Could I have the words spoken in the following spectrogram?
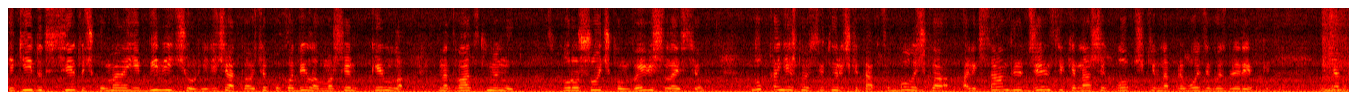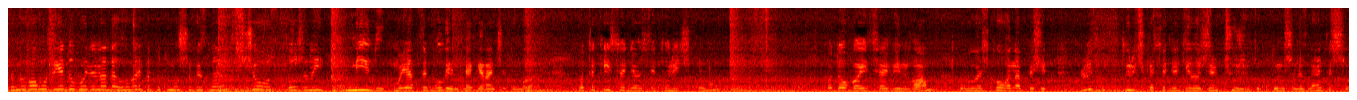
які йдуть в сіточку. У мене є білі і чорні. Дівчатка, ось походила, в машинку кинула на 20 минут з порошочком, вивішила і все. Лук, звісно, світулечки так. Футболочка Олександри, джинсики наших хлопчиків на привозі возле рибки. Дівчатка, ну вам уже, я думаю, не треба говорити, тому що ви знаєте, з чого сложений мій лук, моя цибулинка, як я раніше думала. Отакий сьогодні ось світулечки лук. Подобається він вам, обов'язково напишіть. Плюс світулечка сьогодні діла жемчужинку, тому що ви знаєте що?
